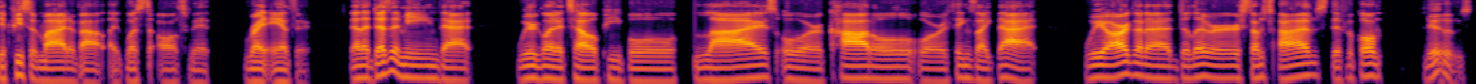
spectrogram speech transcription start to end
get peace of mind about like what's the ultimate right answer. Now that doesn't mean that we're going to tell people lies or coddle or things like that. We are going to deliver sometimes difficult news,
